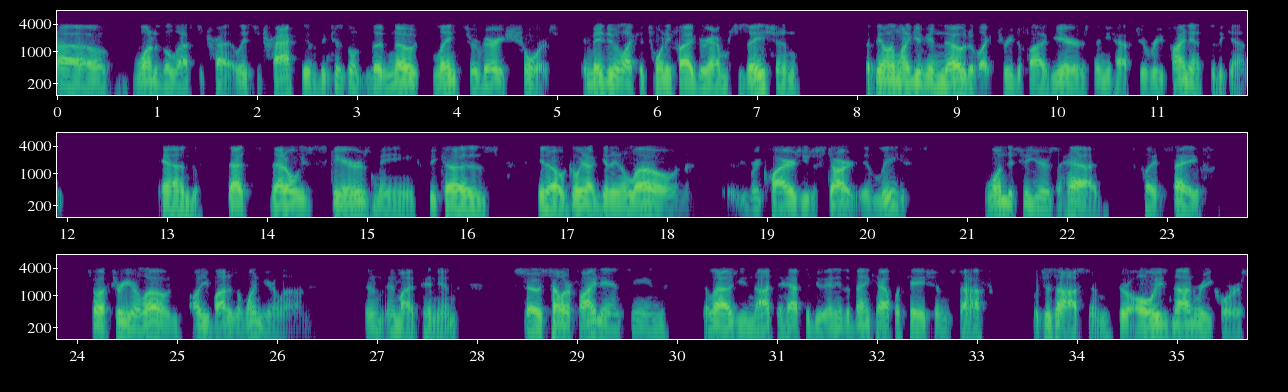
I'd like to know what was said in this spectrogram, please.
uh, one of the less attra- least attractive because the, the note lengths are very short. It may do like a 25 year amortization, but they only want to give you a note of like three to five years. Then you have to refinance it again, and that's that always scares me because you know going out and getting a loan requires you to start at least one to two years ahead to play it safe. So a three year loan, all you bought is a one year loan, in, in my opinion. So seller financing allows you not to have to do any of the bank application stuff, which is awesome. They're always non recourse,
